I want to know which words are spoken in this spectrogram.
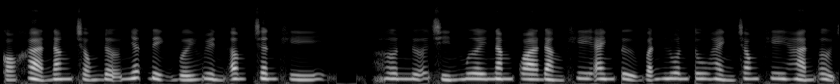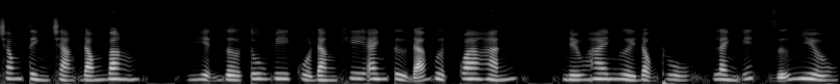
có khả năng chống đỡ nhất định với huyền âm chân khí. Hơn nữa 90 năm qua đằng khi anh tử vẫn luôn tu hành trong khi hắn ở trong tình trạng đóng băng. Hiện giờ tu vi của đằng khi anh tử đã vượt qua hắn. Nếu hai người động thủ, lành ít giữ nhiều.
